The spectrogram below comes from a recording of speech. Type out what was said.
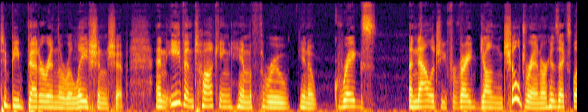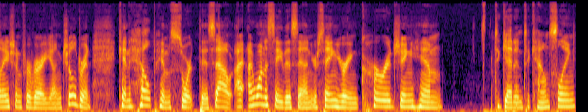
to be better in the relationship. And even talking him through, you know, Greg's analogy for very young children or his explanation for very young children can help him sort this out. I, I want to say this, Anne. You're saying you're encouraging him to get into counseling.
